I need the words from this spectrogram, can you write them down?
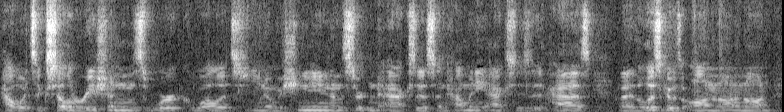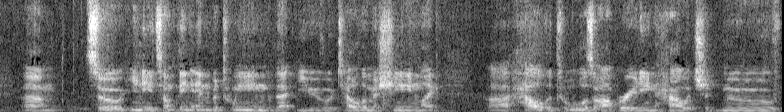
how its accelerations work while it's you know machining on a certain axis and how many axes it has. Uh, the list goes on and on and on. Um, so you need something in between that you tell the machine like uh, how the tool is operating, how it should move,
